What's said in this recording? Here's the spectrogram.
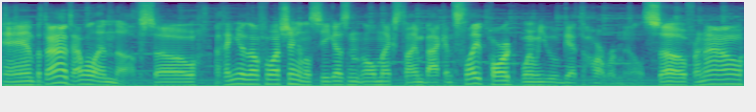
And but that, that will end off. So I thank you all for watching, and I'll see you guys in all next time back in Slateport when we will get the Harbor Mill. So for now,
